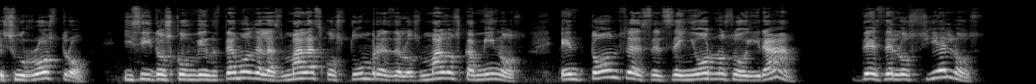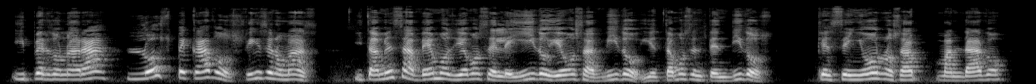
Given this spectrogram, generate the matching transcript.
su rostro y si nos convirtemos de las malas costumbres, de los malos caminos, entonces el Señor nos oirá desde los cielos y perdonará los pecados. Fíjense nomás. Y también sabemos y hemos leído y hemos sabido y estamos entendidos que el Señor nos ha mandado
